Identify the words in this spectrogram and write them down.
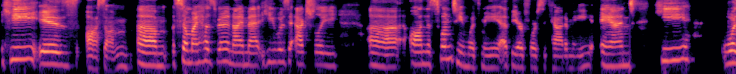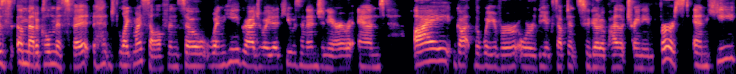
He is awesome. Um, so my husband and I met. He was actually uh, on the swim team with me at the Air Force Academy, and he was a medical misfit like myself. And so when he graduated, he was an engineer, and I got the waiver or the acceptance to go to pilot training first, and he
